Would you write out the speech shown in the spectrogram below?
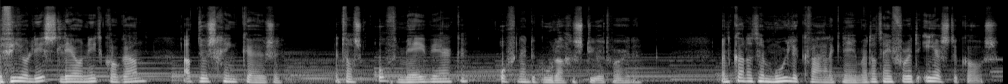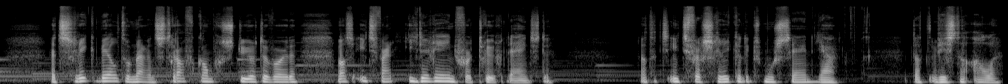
De violist Leonid Kogan had dus geen keuze. Het was of meewerken of naar de gulag gestuurd worden. Men kan het hem moeilijk kwalijk nemen dat hij voor het eerste koos. Het schrikbeeld om naar een strafkamp gestuurd te worden was iets waar iedereen voor terugdeinsde. Dat het iets verschrikkelijks moest zijn, ja, dat wisten alle.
